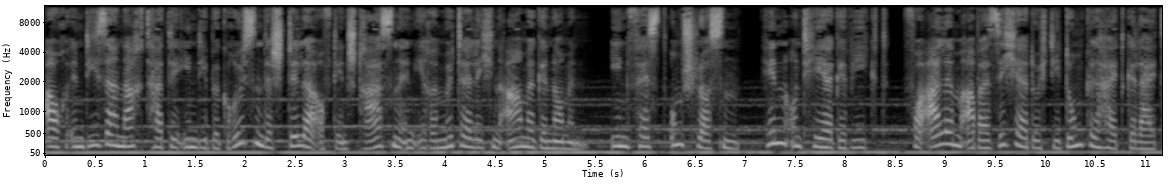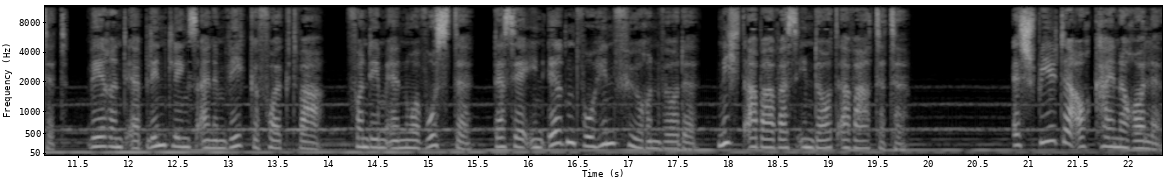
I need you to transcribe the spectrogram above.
Auch in dieser Nacht hatte ihn die begrüßende Stille auf den Straßen in ihre mütterlichen Arme genommen, ihn fest umschlossen, hin und her gewiegt, vor allem aber sicher durch die Dunkelheit geleitet, während er blindlings einem Weg gefolgt war, von dem er nur wusste, dass er ihn irgendwo hinführen würde, nicht aber was ihn dort erwartete. Es spielte auch keine Rolle,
